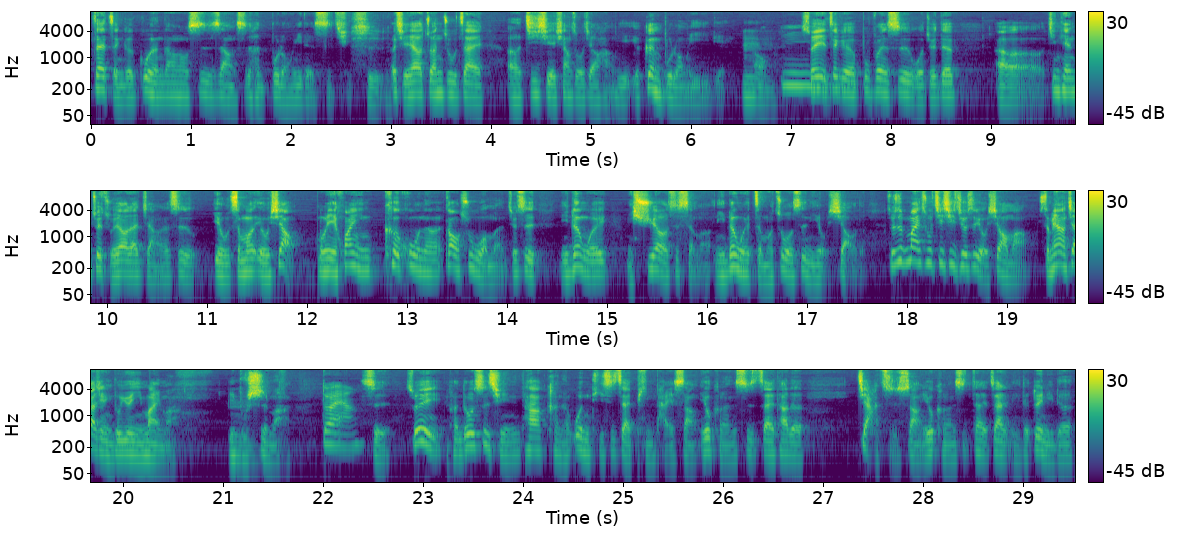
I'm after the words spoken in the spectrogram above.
在整个过程当中，事实上是很不容易的事情，是，而且要专注在呃机械橡塑胶行业也更不容易一点。嗯，哦，所以这个部分是我觉得。呃，今天最主要来讲的是有什么有效，我们也欢迎客户呢告诉我们，就是你认为你需要的是什么，你认为怎么做是你有效的，就是卖出机器就是有效吗？什么样的价钱你都愿意卖吗？也不是嘛。对啊，是，所以很多事情它可能问题是在品牌上，有可能是在它的价值上，有可能是在在你的对你的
